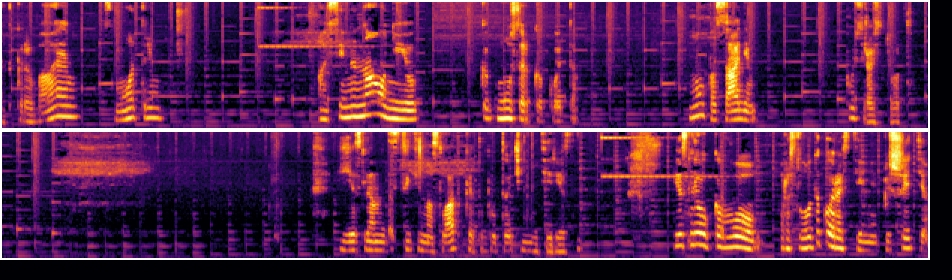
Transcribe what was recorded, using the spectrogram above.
Открываем, смотрим. А семена у нее как мусор какой-то. Ну, посадим. Пусть растет. Если она действительно сладкая, это будет очень интересно. Если у кого росло такое растение, пишите,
